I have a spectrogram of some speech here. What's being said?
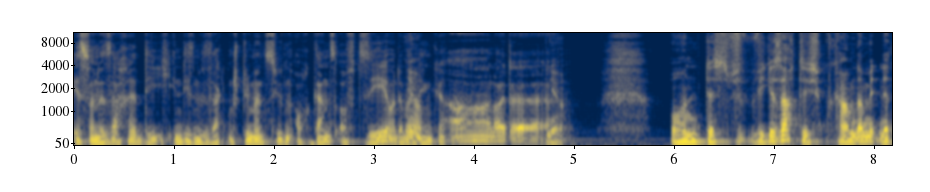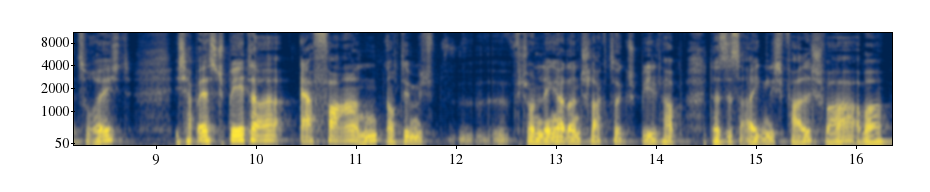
ist so eine Sache, die ich in diesen besagten Spielmannszügen auch ganz oft sehe und immer Ja. denke, ah, Leute, Ja. Und das, wie gesagt, ich kam damit nicht zurecht. Ich habe erst später erfahren, nachdem ich schon länger dann Schlagzeug gespielt habe, dass es eigentlich falsch war, aber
